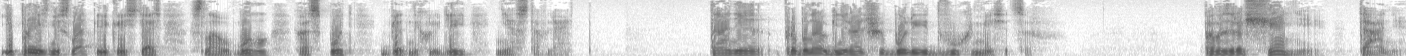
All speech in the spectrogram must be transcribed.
и произнесла, перекрестясь, «Слава Богу, Господь бедных людей не оставляет». Таня пробыла у генеральши более двух месяцев. По возвращении... Тане.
